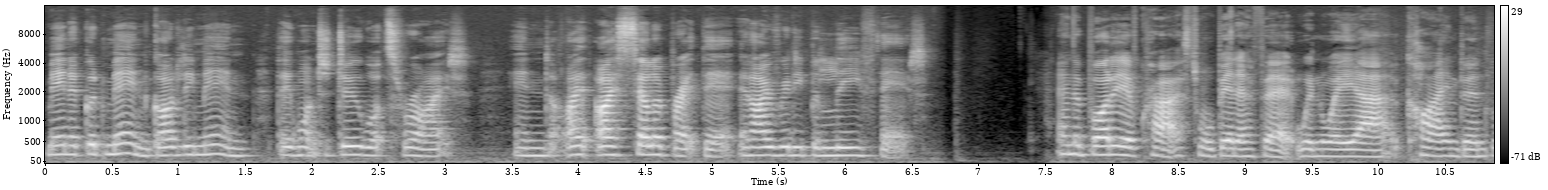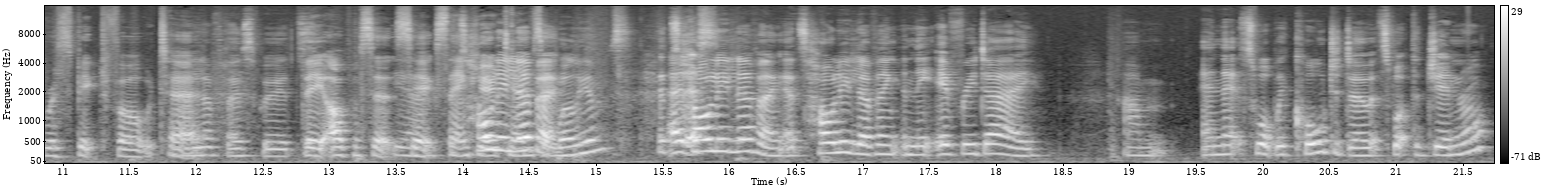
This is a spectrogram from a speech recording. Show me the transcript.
men are good men, godly men. They want to do what's right. And I, I celebrate that and I really believe that. And the body of Christ will benefit when we are kind and respectful to I love those words. the opposite Yeah. sex. Thank It's you, holy James living. Williams. It's It is- holy living. It's holy living in the everyday. Um, and that's what we're called to do. It's what the general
